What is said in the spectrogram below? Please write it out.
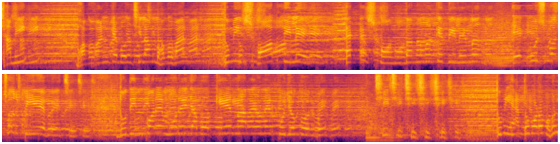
স্বামী ভগবানকে বলছিলাম, ভগবান, তুমি সব দিলে, একটা সন্তান আমাকে দিলে না? একুশ বছর বিয়ে হয়েছে, দুদিন পরে মরে যাব, কে নারায়ণের পুজো করবে। তুমি এত বড় ভুল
